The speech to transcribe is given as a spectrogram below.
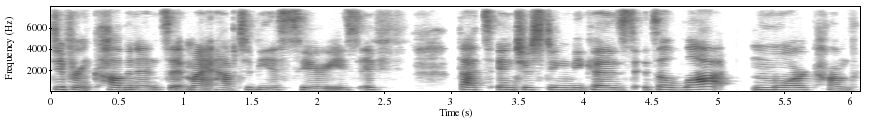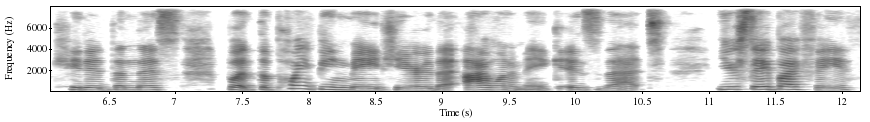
different covenants. It might have to be a series if that's interesting because it's a lot more complicated than this. But the point being made here that I want to make is that you're saved by faith,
